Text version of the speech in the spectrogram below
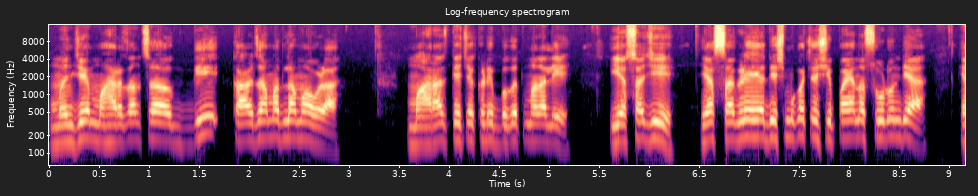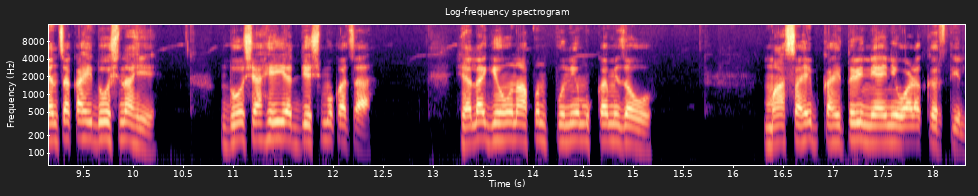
म्हणजे महाराजांचा अगदी काळजामधला मावळा. महाराज त्याच्याकडे बघत म्हणाले येसाजी या सगळ्या या देशमुखाच्या शिपायांना सोडून द्या यांचा काही दोष नाही. दोष आहे या देशमुखाचा. ह्याला घेऊन आपण पुणे मुक्कामी जाऊ. मासाहेब काहीतरी न्यायनिवाडा करतील.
